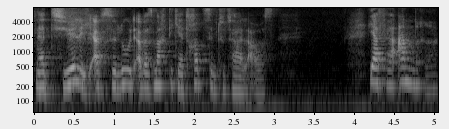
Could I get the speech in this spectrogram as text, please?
Natürlich, absolut, aber es macht dich ja trotzdem total aus. Ja, für andere.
